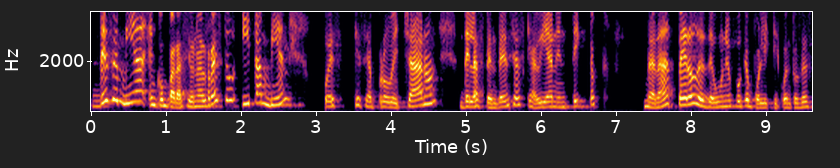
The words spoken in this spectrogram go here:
de semilla en comparación al resto y también pues que se aprovecharon de las tendencias que habían en TikTok, ¿verdad? Pero desde un enfoque político. Entonces,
